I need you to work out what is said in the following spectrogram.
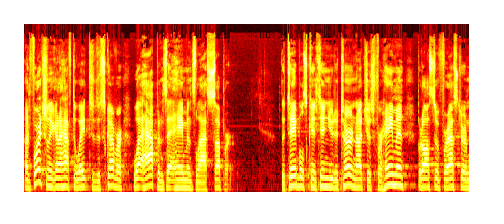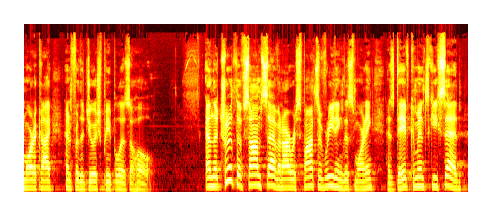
Unfortunately, you're going to have to wait to discover what happens at Haman's Last Supper. The tables continue to turn, not just for Haman, but also for Esther and Mordecai and for the Jewish people as a whole. And the truth of Psalm 7, our responsive reading this morning, as Dave Kaminsky said,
